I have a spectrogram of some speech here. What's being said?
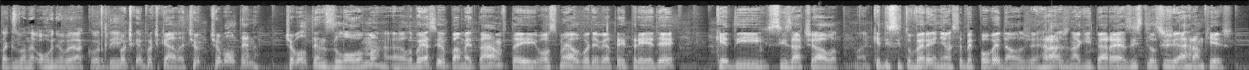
tzv. ohňové akordy. Počkaj, počkaj, ale čo, čo, bol ten, čo bol ten zlom? Lebo ja si ho pamätám v tej 8. alebo 9. triede, kedy si začal, kedy si to verejne o sebe povedal, že hráš na gitare a zistil si, že ja hrám tiež.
